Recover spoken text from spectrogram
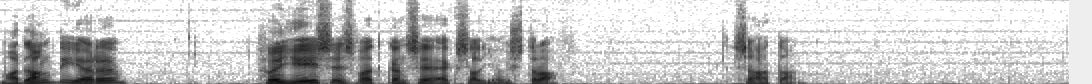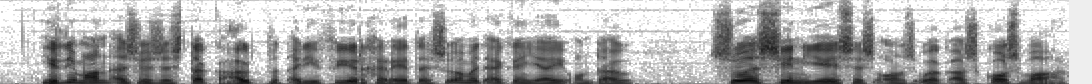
Maar dank die Heere vir Jezus wat kan sê, ek sal jou straf. Satan. Hierdie man is soos een stuk hout wat uit die vuur gered is, so moet ek en jy onthou, so sien Jezus ons ook as kostbaar.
